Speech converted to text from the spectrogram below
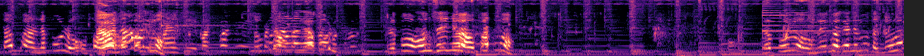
Tapa, napulo. Upa, upat mo. Upa na nga po. Napulo, unsa inyo, upat mo. Napulo, lima ka na mo, tagluwa.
